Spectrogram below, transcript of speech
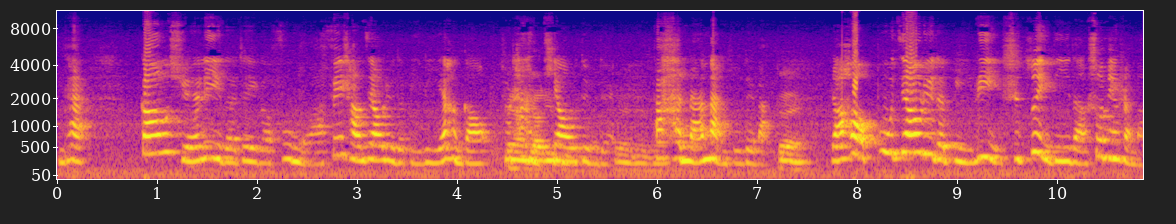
你看。高学历的这个父母啊，非常焦虑的比例也很高，就是他很挑，对不对？对对。他很难满足，对吧？对。然后不焦虑的比例是最低的，说明什么？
